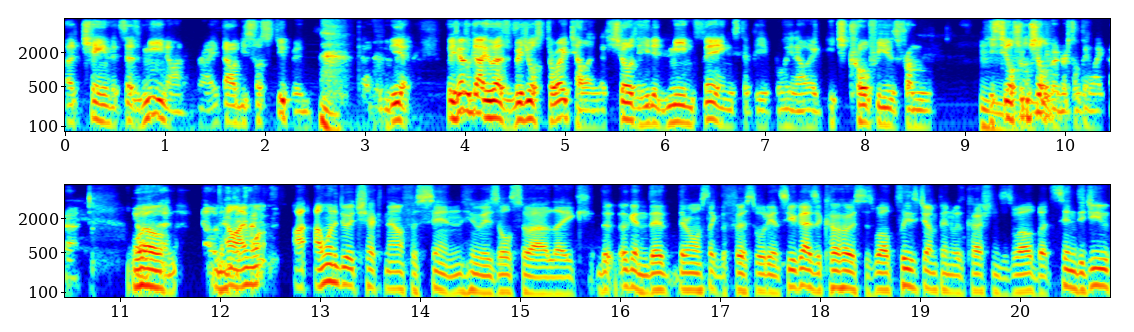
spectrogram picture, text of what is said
a chain that says mean on it, right? That would be so stupid. that would be it. But if you have a guy who has visual storytelling that shows that he did mean things to people, you know, like each trophy is from mm-hmm. he steals from children or something like that. You well, know, now I want I, I, want to do a check now for Sin, who is also our like the, again they're they're almost like the first audience. You guys are co-hosts as well. Please jump in with questions as well. But Sin, did you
